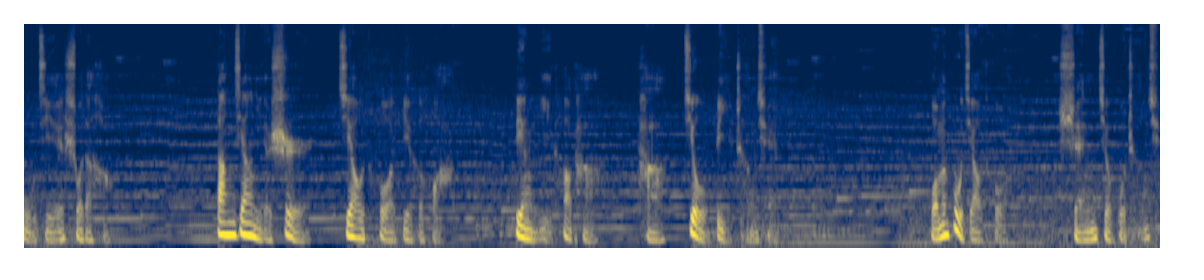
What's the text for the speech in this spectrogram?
五节说得好：“当将你的事交托耶和华，并倚靠他，他就必成全。”我们不交托，神就不成全。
